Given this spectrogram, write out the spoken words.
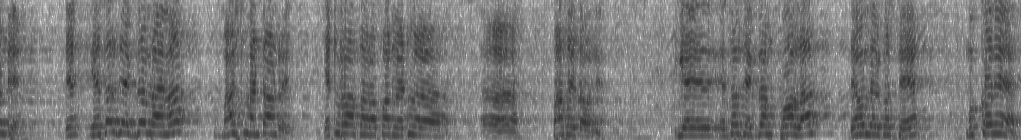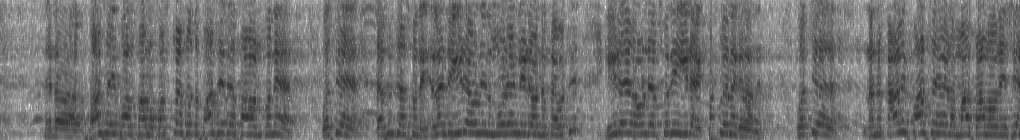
ఉంటే ఎస్ఎల్సి ఎగ్జామ్ రాయాలా? మాస్టర్లు అంటా ఉండ్రి. ఎట్లా రాస్తారప్ప నువ్వు ఎట్లా పాస్ అవుతావని ఇంక ఎస్ఎల్సి ఎగ్జామ్ పోవాలా? దేవుని దగ్గరికి వస్తే ముక్కొని నేను పాస్ అయిపోవాలి చాలు ఫస్ట్ క్లాస్ వద్ద పాస్ అయితే చాలు అనుకుని వచ్చి దర్శనం చేసుకుని ఇలాంటి ఈడే ఉండి మూడేళ్ళు ఈడే ఉండి కాబట్టి ఈడే రౌండ్ వేసుకుని ఈడే పక్కలోనే కదా వచ్చి నన్ను కాలి పాస్ అయ్యాడు మా సాలో అనేసి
